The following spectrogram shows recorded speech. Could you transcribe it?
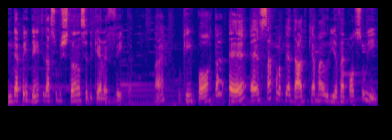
independente da substância de que ela é feita. Né? O que importa é essa propriedade que a maioria vai possuir.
